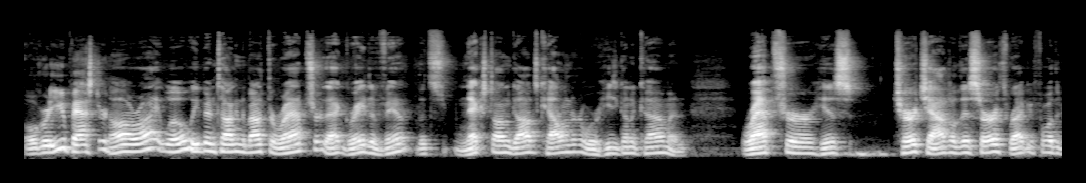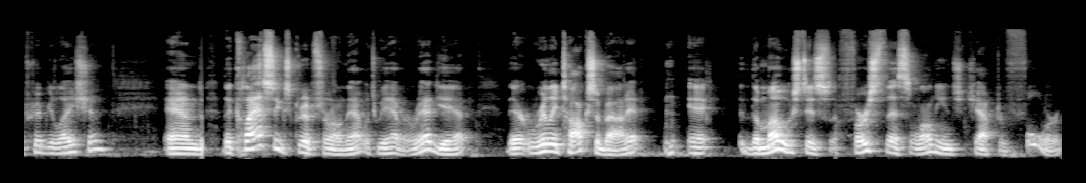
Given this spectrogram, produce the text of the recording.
Over to you, Pastor. All right. Well, we've been talking about the rapture, that great event that's next on God's calendar where He's going to come and rapture His church out of this earth right before the tribulation. And the classic scripture on that, which we haven't read yet, that really talks about it, it the most is First Thessalonians chapter 4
